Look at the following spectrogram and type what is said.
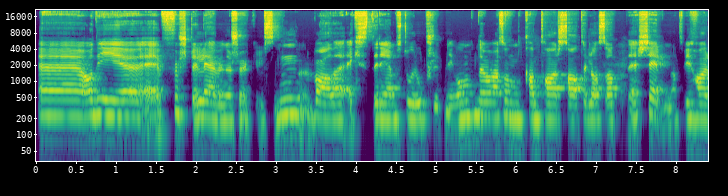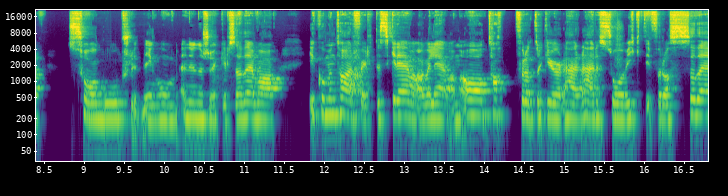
Eh, og de eh, første elevundersøkelsen var det ekstremt stor oppslutning om. Det var sånn Kantar sa til oss at det er sjelden at vi har så god oppslutning om en undersøkelse. Det var i kommentarfeltet skrevet av elevene å takk for at dere gjør det her, det her er så viktig for oss. Så det,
